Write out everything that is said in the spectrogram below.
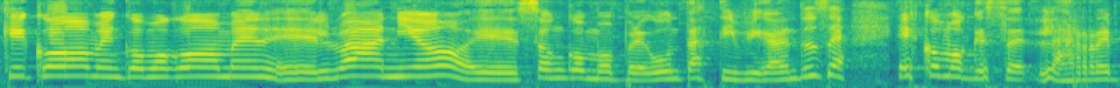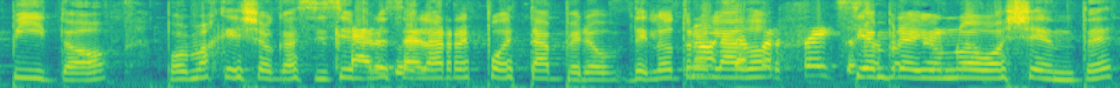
¿qué comen? ¿Cómo comen? El baño, eh, son como preguntas típicas. Entonces, es como que se, las repito, por más que yo casi siempre sé la respuesta, pero del otro lado siempre hay un nuevo oyente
